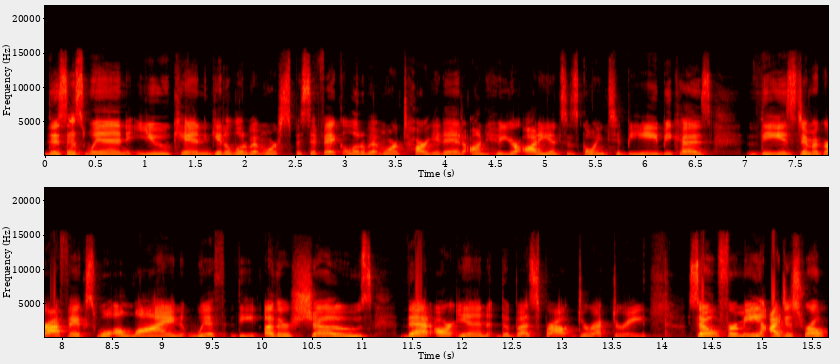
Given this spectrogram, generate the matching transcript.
this is when you can get a little bit more specific, a little bit more targeted on who your audience is going to be because these demographics will align with the other shows that are in the Buzzsprout directory. So for me, I just wrote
